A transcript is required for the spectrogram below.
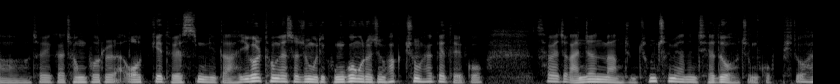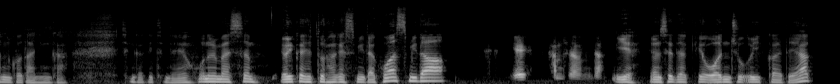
어, 저희가 정보를 얻게 됐습니다. 이걸 통해서 좀 우리 공공으로 좀 확충하게 되고 사회적 안전망 좀 촘촘히 하는 제도 좀 꼭 필요한 것 아닌가 생각이 드네요. 오늘 말씀 여기까지 듣도록 하겠습니다. 고맙습니다. 감사합니다. 예, 연세대학교 원주의과대학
